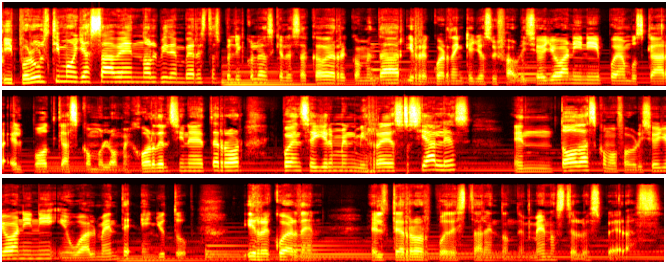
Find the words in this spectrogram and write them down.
Y por último, ya saben, no olviden ver estas películas que les acabo de recomendar y recuerden que yo soy Fabricio Giovannini, pueden buscar el podcast como lo mejor del cine de terror, pueden seguirme en mis redes sociales, en todas como Fabricio Giovannini, igualmente en YouTube. Y recuerden, el terror puede estar en donde menos te lo esperas.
